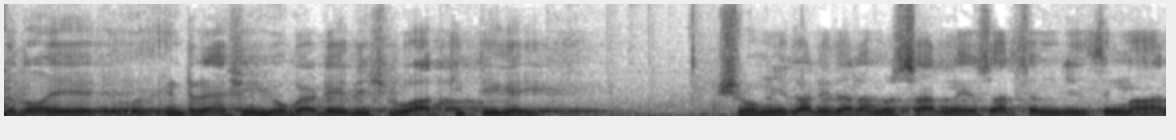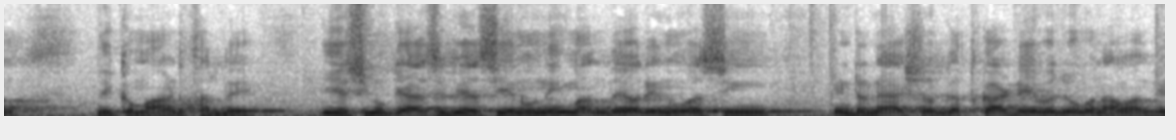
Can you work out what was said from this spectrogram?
ਜਦੋਂ ਇਹ ਇੰਟਰਨੈਸ਼ਨਲ ਯੋਗਾ ਡੇ ਦੀ ਸ਼ੁਰੂਆਤ ਕੀਤੀ ਗਈ, ਸ਼੍ਰੋਮਣੀ ਅਕਾਲੀ ਦਲ ਅੰਮ੍ਰਿਤਸਰ ਨੇ ਸਰ ਸਿੰਘ ਮਾਨ ਦੀ ਕਮਾਂਡ ਥੱਲੇ, ਇਸ ਨੂੰ ਕਿਹਾ ਸੀ ਵੀ ਅਸੀਂ ਇਹਨੂੰ ਨਹੀਂ ਮੰਨਦੇ ਔਰ ਇਹਨੂੰ ਅਸੀਂ ਇੰਟਰਨੈਸ਼ਨਲ ਗੱਤਕਾ ਡੇ ਵਜੋਂ ਮਨਾਵਾਂਗੇ।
